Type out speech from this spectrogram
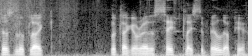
Does look like look like a rather safe place to build up here.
